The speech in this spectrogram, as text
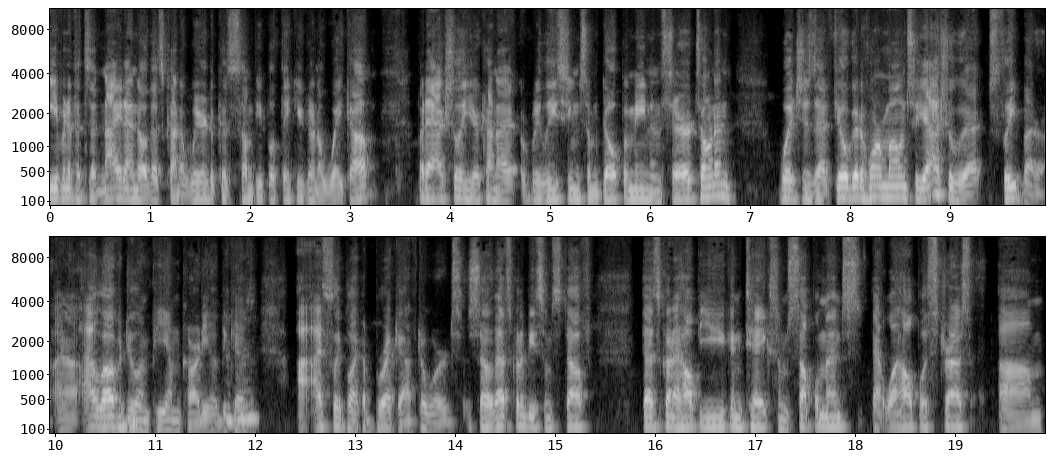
Even if it's at night i know that's kind of weird because some people think you're going to wake up but actually you're kind of releasing some dopamine and serotonin which is that feel good hormone. So you actually sleep better. I, I love doing PM cardio because mm-hmm. I, I, sleep like a brick afterwards. So that's going to be some stuff that's going to help you. You can take some supplements that will help with stress. Um,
